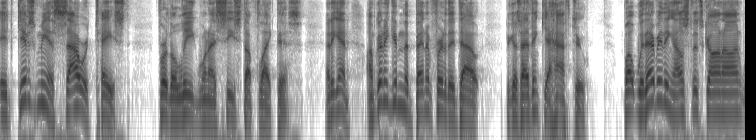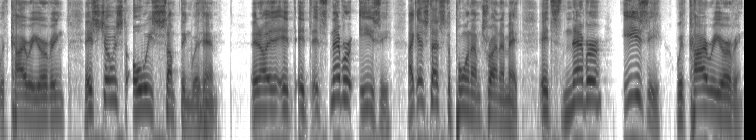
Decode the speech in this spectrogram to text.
it gives me a sour taste for the league when I see stuff like this. And again, I'm going to give him the benefit of the doubt because I think you have to. But with everything else that's gone on with Kyrie Irving, it's just always something with him. You know, it, it, it's never easy. I guess that's the point I'm trying to make. It's never easy with Kyrie Irving.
